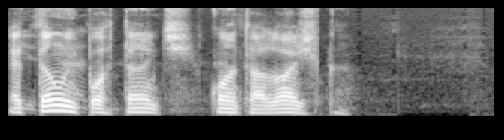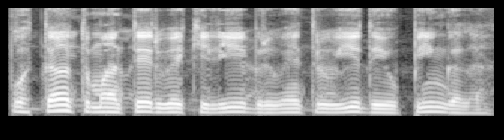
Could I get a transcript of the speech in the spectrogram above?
é tão importante quanto a lógica. Portanto, manter o equilíbrio entre o Ida e o Pingala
